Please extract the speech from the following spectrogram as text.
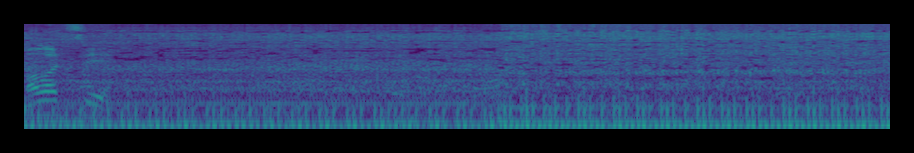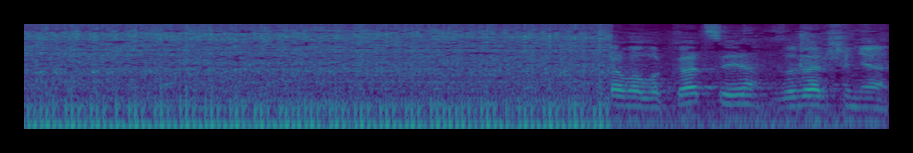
Молодці. Права локація, завершення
